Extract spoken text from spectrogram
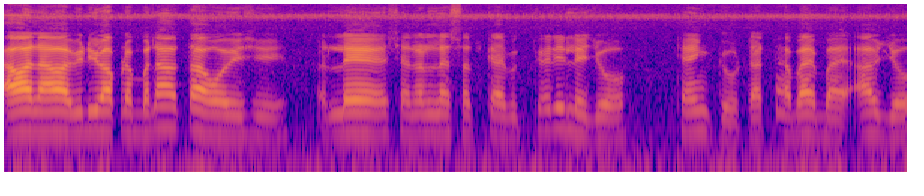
આવા નવા વીડિયો આપણે બનાવતા હોઈએ છીએ. એટલે ચેનલને સબસ્ક્રાઈબ કરી લેજો. Thank you tata bye bye આવજો.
